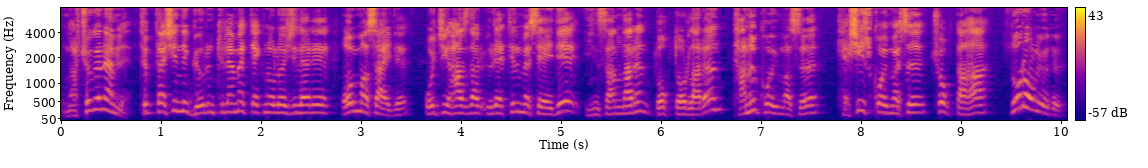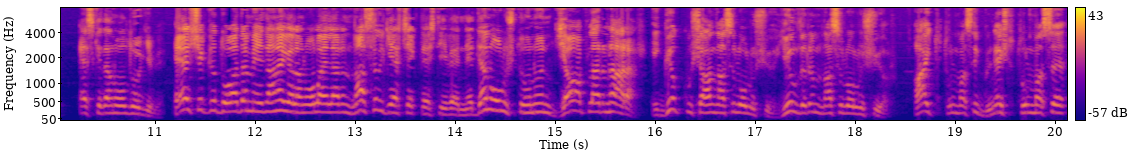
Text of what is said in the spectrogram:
Bunlar çok önemli. Tıpta şimdi görüntüleme teknolojileri olmasaydı, o cihazlar üretilmeseydi insanların, doktorların tanı koyması, teşhis koyması çok daha zor oluyordu eskiden olduğu gibi. E şıkkı doğada meydana gelen olayların nasıl gerçekleştiği ve neden oluştuğunun cevaplarını arar. E gökkuşağı nasıl oluşuyor? Yıldırım nasıl oluşuyor? Ay tutulması, güneş tutulması,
